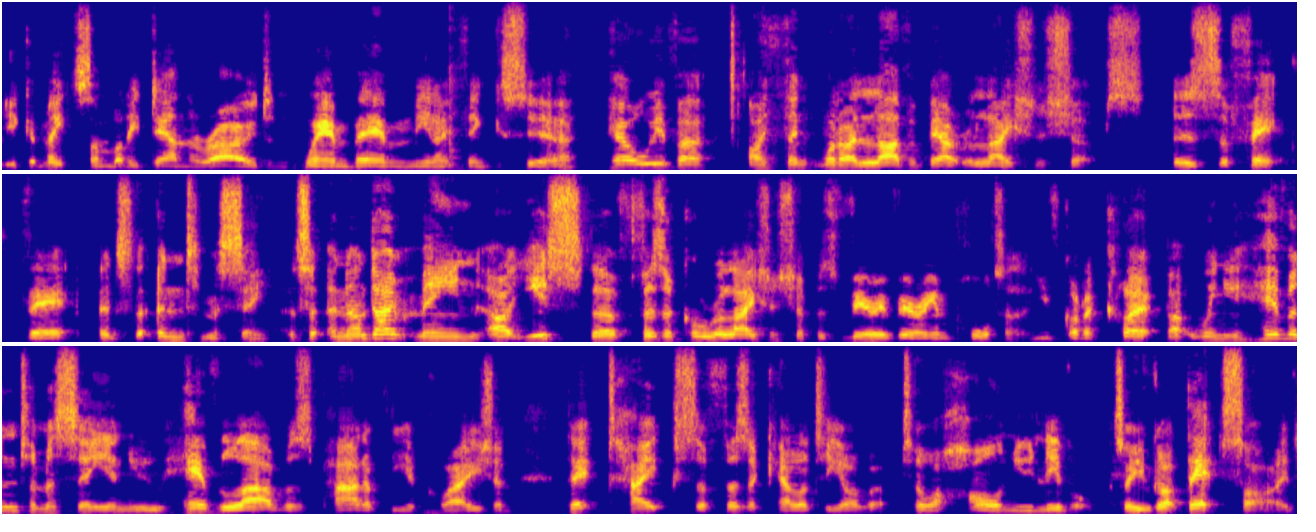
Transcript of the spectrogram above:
you can meet somebody down the road and wham bam, you know, think, sir. However, I think what I love about relationships is the fact that it's the intimacy. It's, and I don't mean, uh, yes, the physical relationship is very, very important. You've got to click, but when you have intimacy and you have love as part of the equation, that takes the physicality of it to a whole new level. So you've got that side,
